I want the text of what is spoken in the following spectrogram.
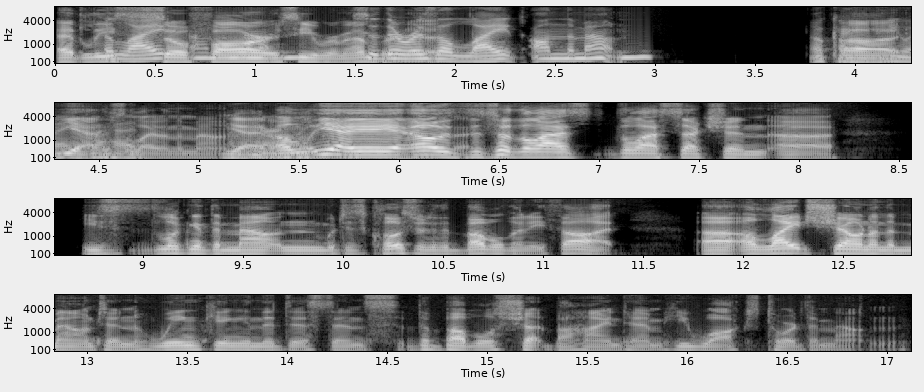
At least so far as he remembers. So there was it. a light on the mountain. Okay. Uh, anyway, yeah, go there's a light on the mountain. Yeah, I don't know yeah, yeah, yeah. Oh, so the last, the last section, uh, he's looking at the mountain, which is closer to the bubble than he thought. Uh, a light shone on the mountain, winking in the distance. The bubble shut behind him. He walked toward the mountain.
